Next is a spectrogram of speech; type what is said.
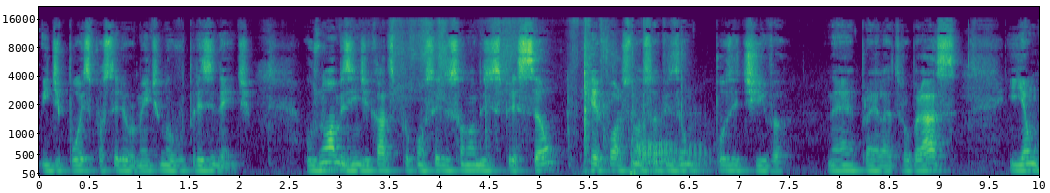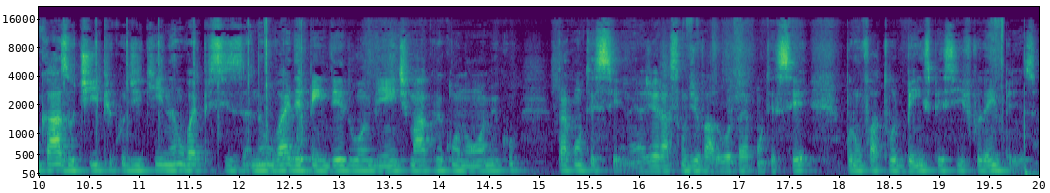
e depois, posteriormente, o novo presidente. Os nomes indicados para o conselho são nomes de expressão e reforçam nossa visão positiva né, para a Eletrobras e é um caso típico de que não vai precisar, não vai depender do ambiente macroeconômico para acontecer, né? A geração de valor vai acontecer por um fator bem específico da empresa.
